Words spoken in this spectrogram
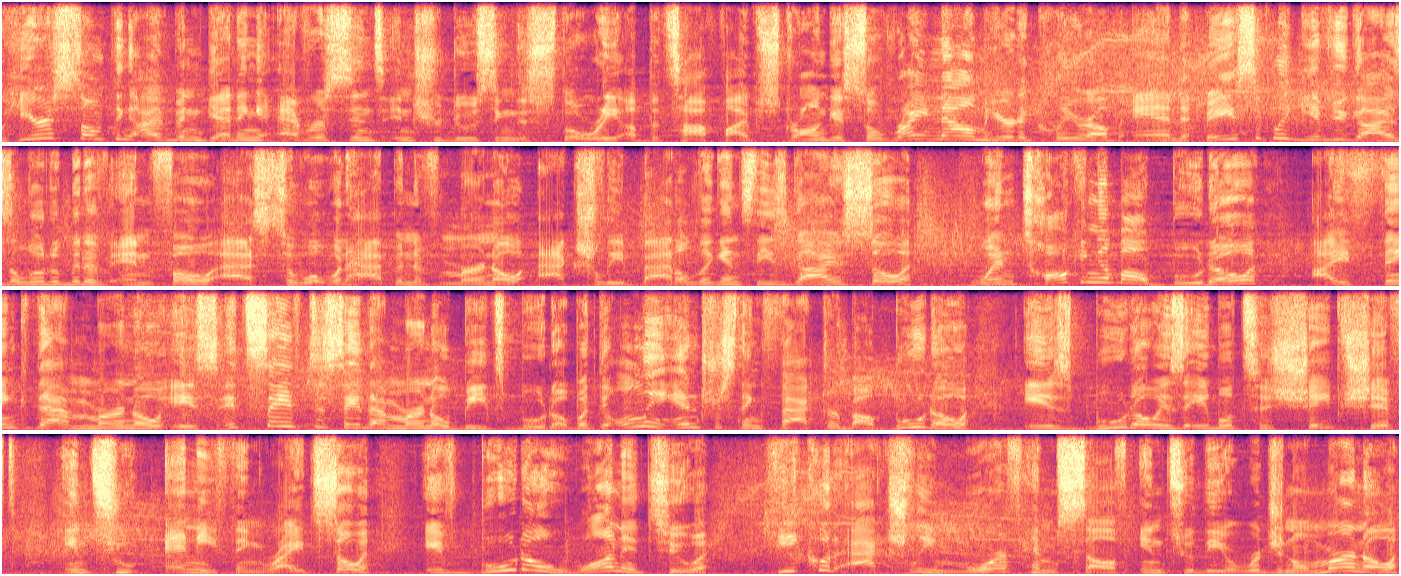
here's something I've been getting ever since introducing the story of the top 5 strongest, so right now I'm here to clear up and basically give you guys a little bit of info as to what would happen if Murno actually battled against these guys. So when talking about Budo, I think that Murno is, it's safe to say that Murno beats Budo, but the only interesting factor about Budo is Budo is able to shapeshift into anything, right? So if Budo wanted to, he could actually morph himself into the original Murno,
